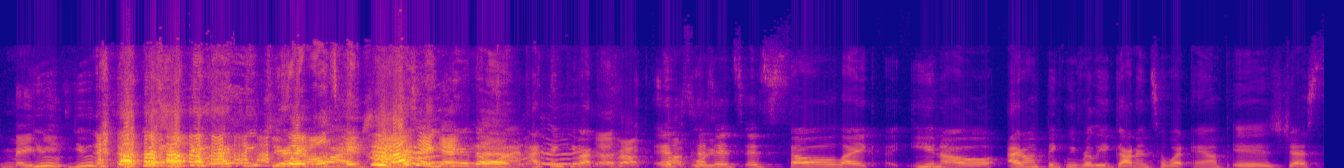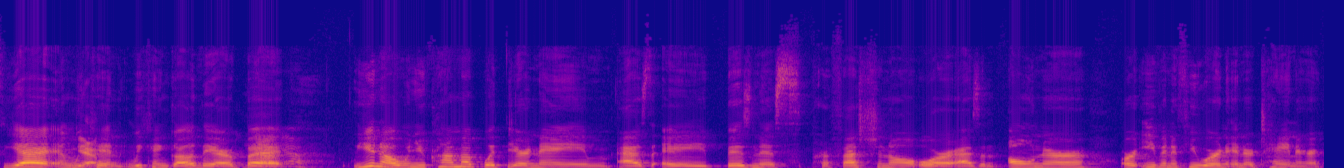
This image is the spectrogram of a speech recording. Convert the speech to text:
maybe. You, you. I think, I think you're like, the I'll one. take I think I'll you're the one. I think you are. Yeah, It's because it's it's so like you know I don't think we really got into what AMP is just yet, and we Yeah. can we can go there. But Yeah. You know when you come up with your name as a business professional or as an owner or even if you were an entertainer,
